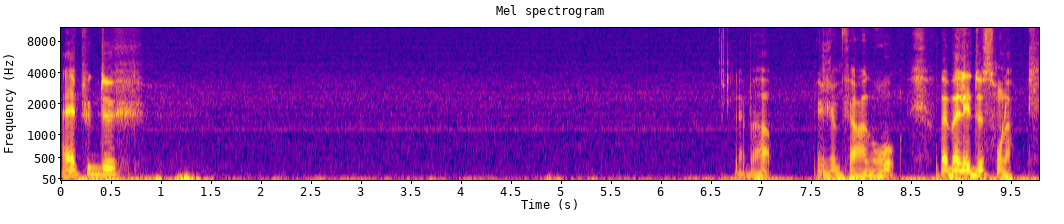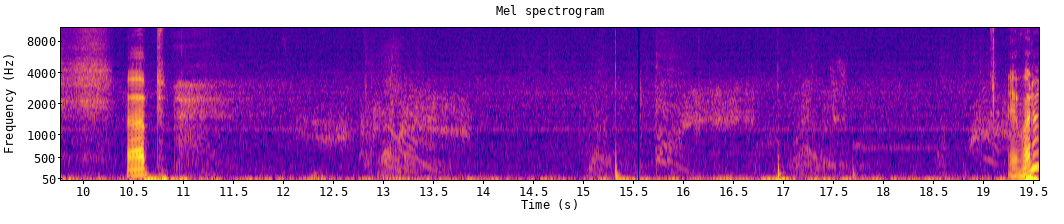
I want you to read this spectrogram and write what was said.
Allez, plus que deux. Là-bas. Et je vais me faire aggro. Ouais, bah les deux sont là. Hop. Et voilà.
